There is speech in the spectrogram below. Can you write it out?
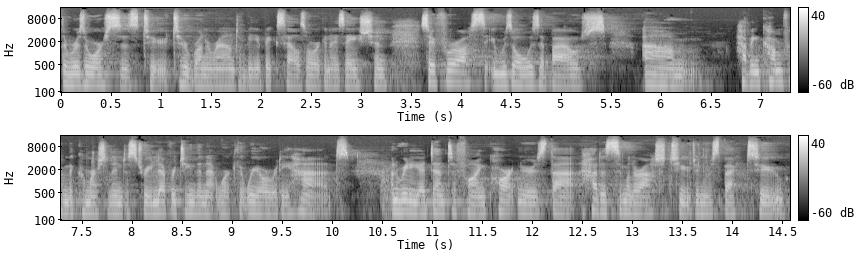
the resources to, to run around and be a big sales organization. So for us, it was always about um, having come from the commercial industry, leveraging the network that we already had, and really identifying partners that had a similar attitude in respect to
